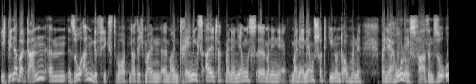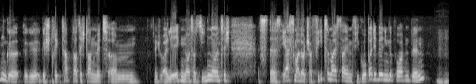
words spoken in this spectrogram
Ich bin aber dann ähm, so angefixt worden, dass ich meinen äh, mein Trainingsalltag, meine, Ernährungs, äh, meine, meine Ernährungsstrategien und auch meine, meine Erholungsphasen so umgestrickt habe, dass ich dann mit ähm, mich überlegen, 1997 das, das erste Mal deutscher Vizemeister im Figurbodybuilding geworden bin. Mhm.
